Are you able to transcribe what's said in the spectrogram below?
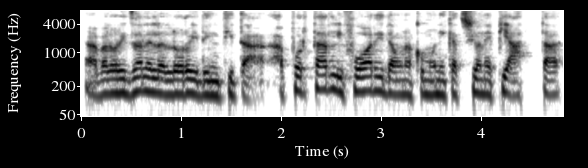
a valorizzare la loro identità, a portarli fuori da una comunicazione piatta.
